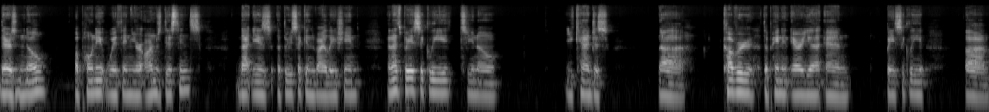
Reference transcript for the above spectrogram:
there's no opponent within your arm's distance, that is a three second violation. And that's basically to, you know, you can't just uh, cover the painted area and basically, uh,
